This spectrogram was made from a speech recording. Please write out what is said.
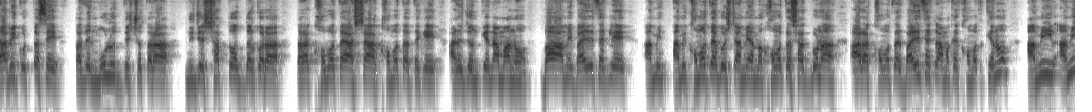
দাবি করতেছে, তাদের মূল উদ্দেশ্য তারা নিজের স্বার্থ উদ্ধার করা, তারা ক্ষমতায় আসা, ক্ষমতা থেকে আরেকজনকে না মানো, বা আমি বাইরে থাকলে আমি আমি ক্ষমতায় বসতে আমি আমার ক্ষমতা সাধবো না, আর ক্ষমতার বাইরে থাকলে আমাকে ক্ষমতা, কেন? আমি আমি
